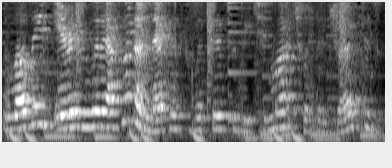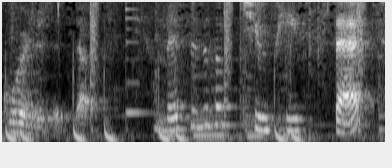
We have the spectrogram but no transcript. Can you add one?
Love these earrings with it. I feel like a necklace with this would be too much, but the dress is gorgeous itself. This is a little two-piece set.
